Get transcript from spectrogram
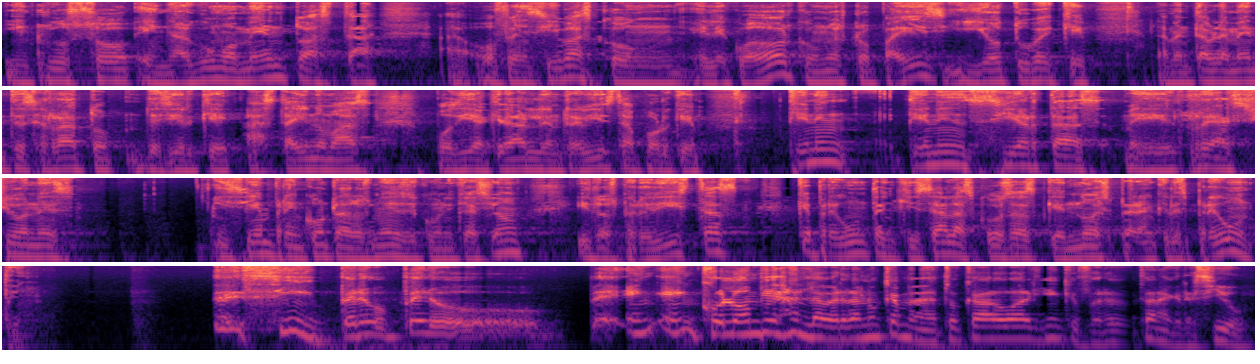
incluso en algún momento hasta ah, ofensivas con el Ecuador, con nuestro país, y yo tuve que, lamentablemente, ese rato decir que hasta ahí nomás podía quedar la entrevista porque tienen, tienen ciertas eh, reacciones y siempre en contra de los medios de comunicación y de los periodistas que preguntan quizá las cosas que no esperan que les pregunten. Eh, sí, pero, pero en, Colombia la verdad nunca me había tocado alguien que fuera tan agresivo.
